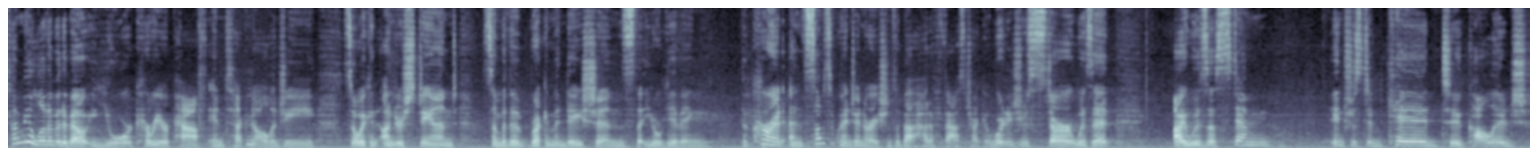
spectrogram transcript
tell me a little bit about your career path in mm-hmm. technology mm -hmm. so I can understand some of the recommendations that you're giving the current and subsequent generations about how to fast track it. Where did you start? Was it, I was a STEM interested kid to college?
